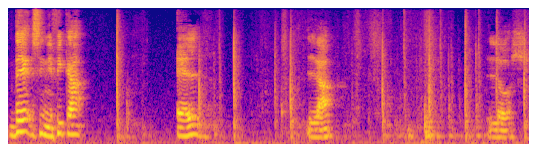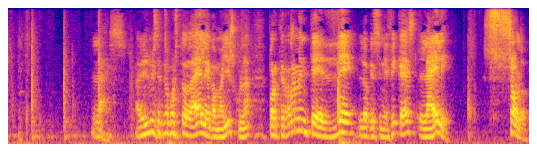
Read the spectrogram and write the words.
D significa el, la, los, las. Habéis visto que he puesto la L con mayúscula porque realmente D lo que significa es la L, solo.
